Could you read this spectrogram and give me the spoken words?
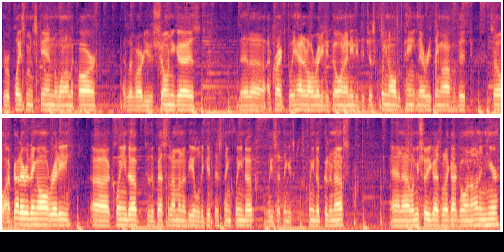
the replacement skin, the one on the car, as I've already just shown you guys that uh, I practically had it all ready to go and I needed to just clean all the paint and everything off of it. So I've got everything all ready, uh, cleaned up to the best that I'm going to be able to get this thing cleaned up. At least I think it's cleaned up good enough. And uh, let me show you guys what I got going on in here.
